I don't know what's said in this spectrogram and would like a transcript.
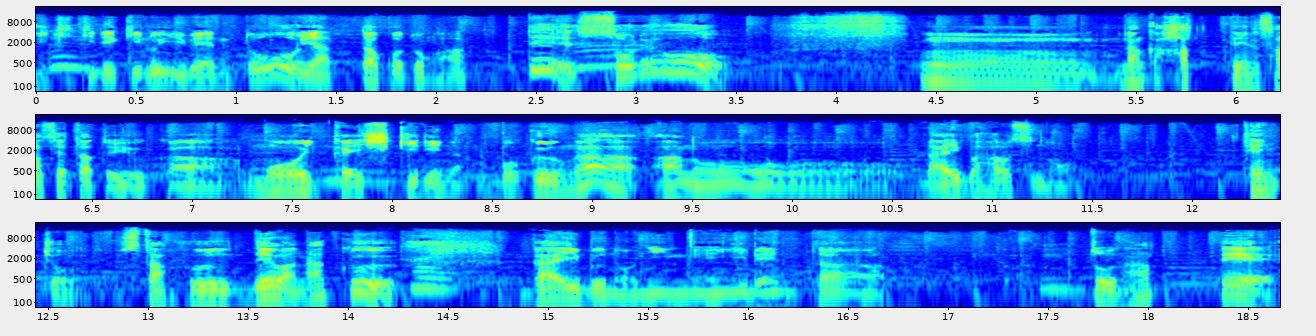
行き来できるイベントをやったことがあってそれをうーんなんか発展させたというかもう一回仕切りな僕が、あのーライブハウスの店長スタッフではなくはい。外部の人間イベンターうん。となって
